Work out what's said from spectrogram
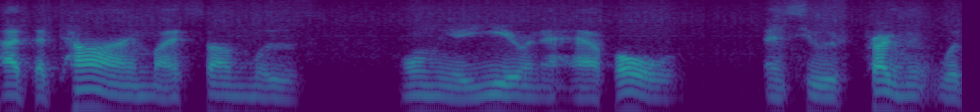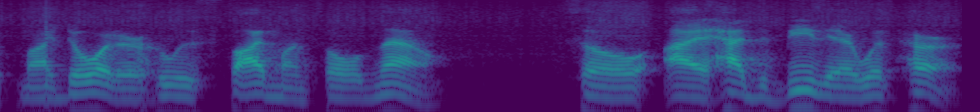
at the time, my son was only a year and a half old, and she was pregnant with my daughter, who is five months old now. So I had to be there with her.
